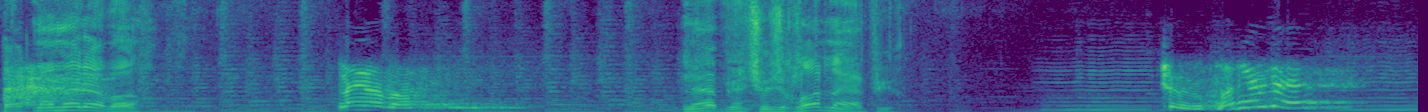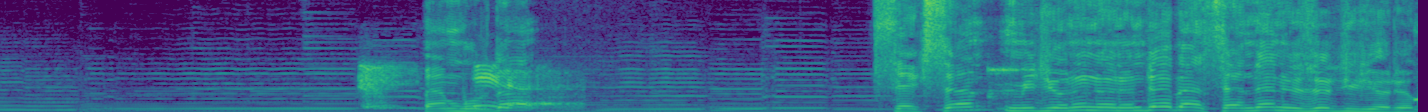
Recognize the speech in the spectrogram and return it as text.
Fatma merhaba. Merhaba. Ne yapıyorsun? Çocuklar ne yapıyor? Çocuklar evde. Ben burada İyiler. 80 milyonun önünde ben senden özür diliyorum.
